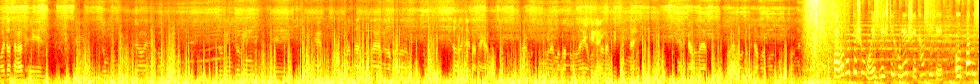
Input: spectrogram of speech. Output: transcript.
হইতেছে না জুম এবং জমিন জমিন এই খেত বা ধান লাগানোর কোনো সিজন হয়ে যেতেছে গা কারণ মনের মতন অনেক বৃষ্টি নাই। অবস্থা না, বৃষ্টি নাই এর কারণে অনেক অসুবিধা পড়ব পরবর্তী সময়ে বৃষ্টি হলে সেখান থেকে উৎপাদিত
